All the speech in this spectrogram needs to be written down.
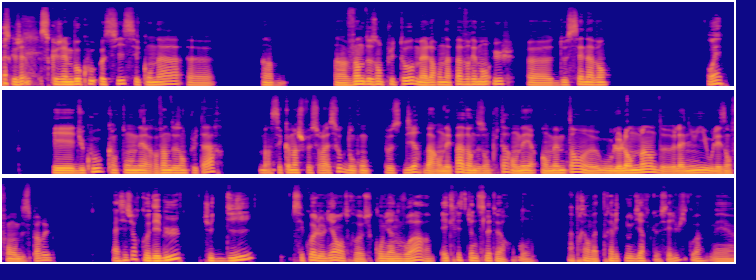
Ce que j'aime beaucoup aussi c'est qu'on a euh, un, un 22 ans plus tôt mais alors on n'a pas vraiment eu euh, de scène avant. Ouais. Et du coup, quand on est 22 ans plus tard, ben, c'est comme un cheveu sur la soupe, donc on peut se dire, bah, on n'est pas 22 ans plus tard, on est en même temps euh, ou le lendemain de la nuit où les enfants ont disparu. Bah, c'est sûr qu'au début, tu te dis, c'est quoi le lien entre ce qu'on vient de voir et Christian Slater? Bon, après, on va très vite nous dire que c'est lui, quoi, mais euh,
